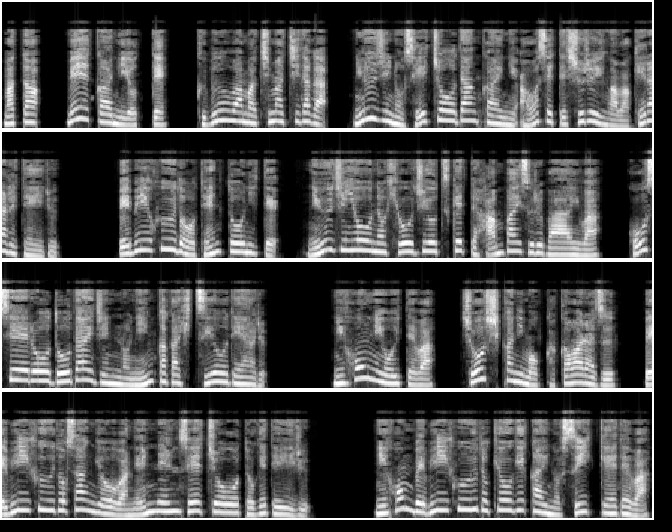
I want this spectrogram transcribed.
また、メーカーによって区分はまちまちだが、乳児の成長段階に合わせて種類が分けられている。ベビーフードを店頭にて乳児用の表示をつけて販売する場合は、厚生労働大臣の認可が必要である。日本においては、少子化にもかかわらず、ベビーフード産業は年々成長を遂げている。日本ベビーフード協議会の推計では、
